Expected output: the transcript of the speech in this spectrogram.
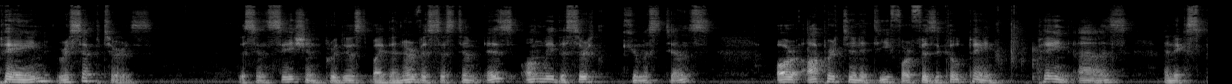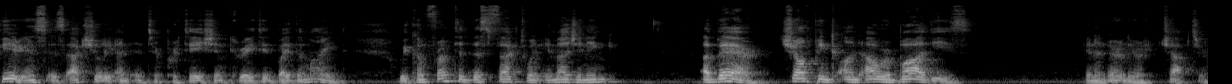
pain receptors. The sensation produced by the nervous system is only the circumstance or opportunity for physical pain. Pain as an experience is actually an interpretation created by the mind. We confronted this fact when imagining a bear chomping on our bodies in an earlier chapter.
